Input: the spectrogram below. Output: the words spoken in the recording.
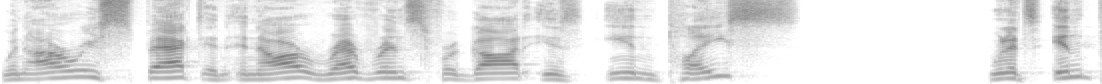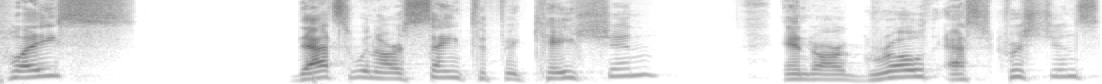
when our respect and, and our reverence for God is in place, when it's in place, that's when our sanctification and our growth as Christians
